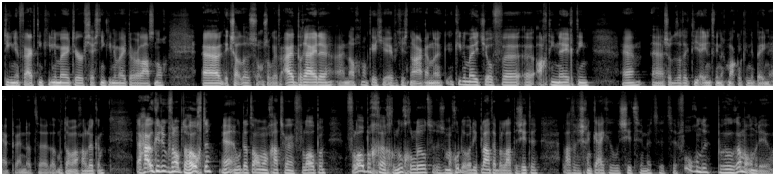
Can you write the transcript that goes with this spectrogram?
10 en 15 kilometer, 16 kilometer laatst nog. ik zal er soms ook even uitbreiden en nog een keertje eventjes naar een, een kilometer of 18, 19. Uh, zodat ik die 21 makkelijk in de benen heb. En dat, uh, dat moet dan wel gaan lukken. Daar hou ik je natuurlijk van op de hoogte. Hè, hoe dat allemaal gaat verlopen. Voorlopig genoeg geluld. Dus maar goed dat we die plaat hebben laten zitten. Laten we eens gaan kijken hoe het zit met het volgende programma-onderdeel.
